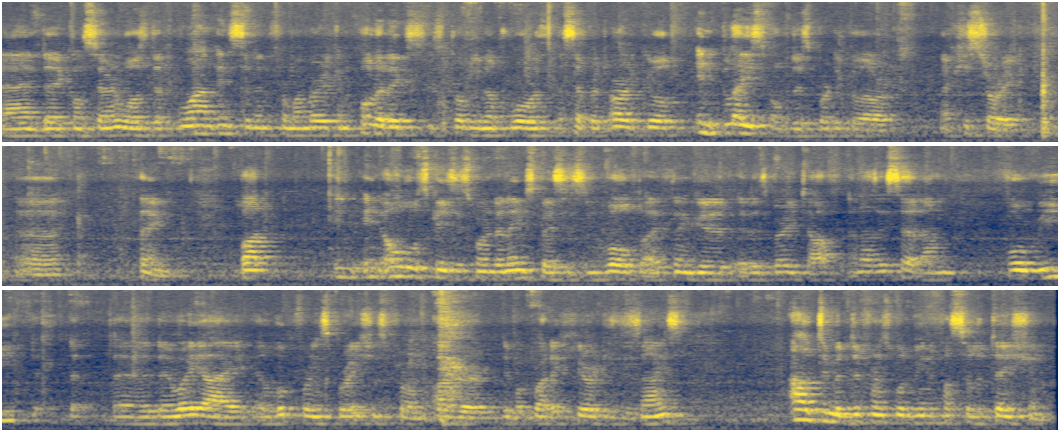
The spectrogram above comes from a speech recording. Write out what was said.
And the concern was that one incident from American politics is probably not worth a separate article in place of this particular uh, historic uh, thing. But in, in all those cases when the namespace is involved, I think it, it is very tough. And as I said, um, for me, the, the, the way I look for inspirations from other democratic hierarchy designs, ultimate difference would be in facilitation.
